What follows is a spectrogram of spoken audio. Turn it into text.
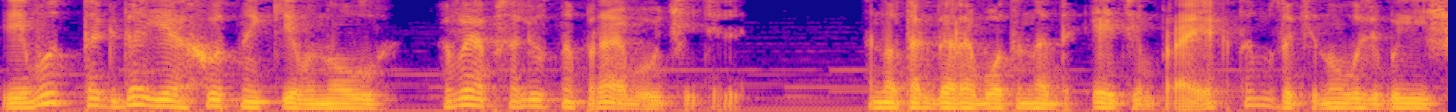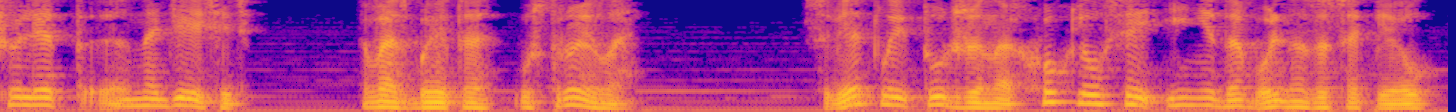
И вот тогда я охотно кивнул, вы абсолютно правы, учитель. Но тогда работа над этим проектом затянулась бы еще лет э, на десять. Вас бы это устроило?» Светлый тут же нахохлился и недовольно засопел.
